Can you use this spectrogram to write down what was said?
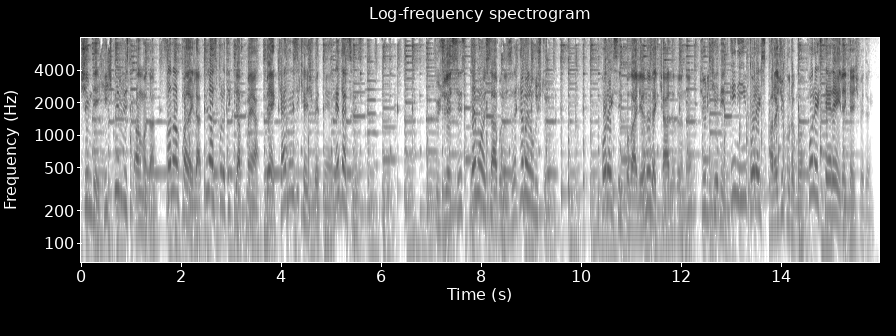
Şimdi hiçbir risk almadan sanal parayla biraz pratik yapmaya ve kendinizi keşfetmeye ne dersiniz? Ücretsiz demo hesabınızı hemen oluşturun. Forex'in kolaylığını ve karlılığını Türkiye'nin en iyi Forex aracı kurumu Forex TR ile keşfedin.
